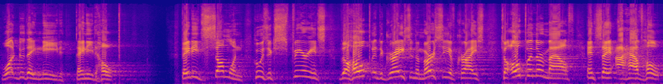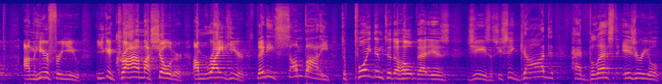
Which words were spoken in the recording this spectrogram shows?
What do they need? They need hope. They need someone who has experienced the hope and the grace and the mercy of Christ to open their mouth and say, I have hope. I'm here for you. You can cry on my shoulder. I'm right here. They need somebody to point them to the hope that is Jesus. You see, God had blessed Israel,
